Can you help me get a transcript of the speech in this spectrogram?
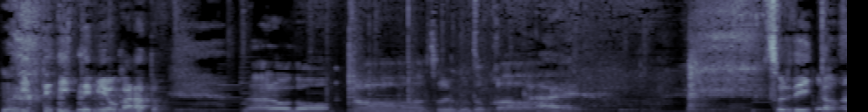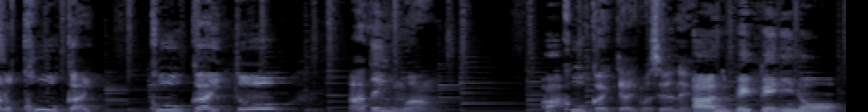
行って、行ってみようかなと。なるほど。ああ、そういうことか。はい。それで行ったん？ですあの、航海、航海とアデン湾。あ航海ってありますよね。あの、ベ、ベニの、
